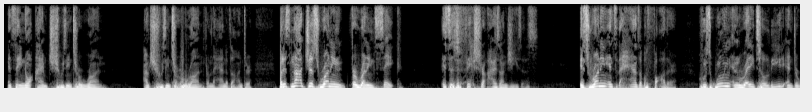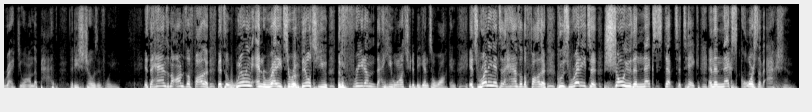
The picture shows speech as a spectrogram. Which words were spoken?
and say, No, I am choosing to run. I'm choosing to run from the hand of the hunter. But it's not just running for running's sake. it's says, fix your eyes on Jesus. It's running into the hands of a father who's willing and ready to lead and direct you on the path that he's chosen for you. It's the hands and the arms of the Father that's willing and ready to reveal to you the freedom that He wants you to begin to walk in. It's running into the hands of the Father who's ready to show you the next step to take and the next course of action.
